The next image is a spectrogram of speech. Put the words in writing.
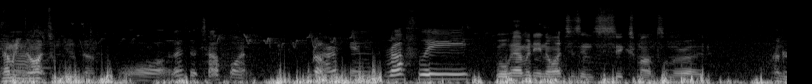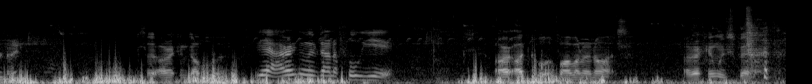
How many um, nights would you have done? Oh, that's a tough one. I Roughly reckon roughly Well, how many nights is in six months on the road? 180. So I reckon double it. yeah, I reckon we've done a full year. I, I'd call it 500 nights. I reckon we've spent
